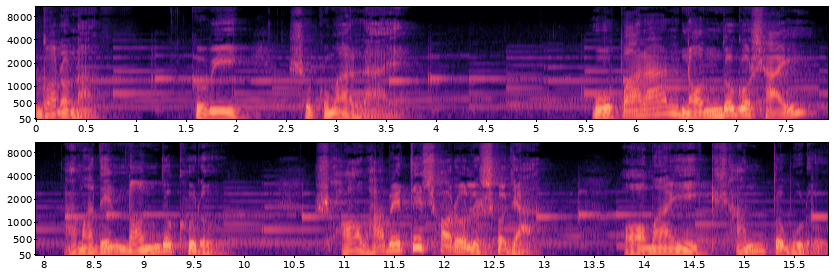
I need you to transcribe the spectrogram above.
গণনা। কবি সুকুমার রায়। ও পাড়ার নন্দগোসাই আমাদের নন্দখুড়ো স্বভাবেতে সরল সোজা, অমায়িক শান্ত বুড়ো।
